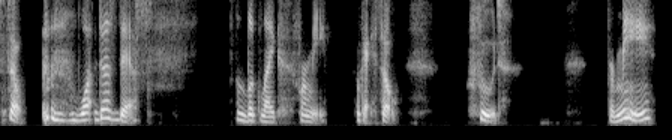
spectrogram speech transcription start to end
So, what does this look like for me? Okay, so food. For me,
